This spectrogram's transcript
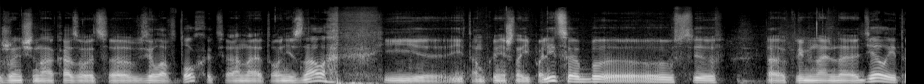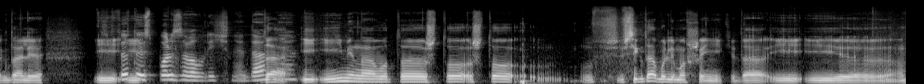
женщина, оказывается, взяла в долг, хотя она этого не знала. И, и там, конечно, и полиция Э, криминальное дело и так далее. И, Кто-то и, использовал личные данные. Да, и, и именно вот э, что, что всегда были мошенники, да, и, и э,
